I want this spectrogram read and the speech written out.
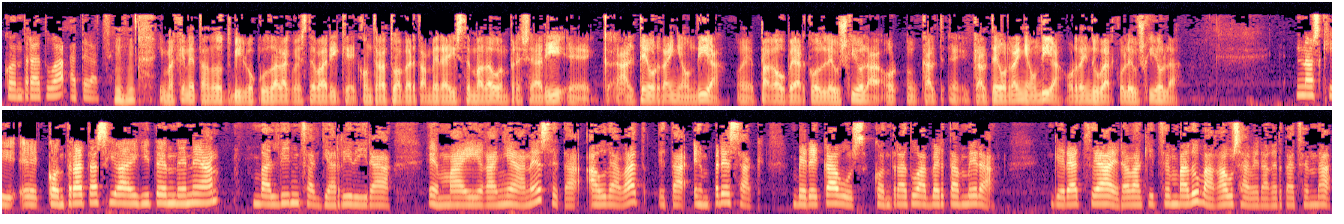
kontratua ateratzen. Mm Imaginetan dut Bilboku dalak beste barik eh, kontratua bertan bera izten badau enpreseari eh, kalte ordaina handia eh, pagau beharko leuskiola or, kalte, kalte ordaina handia ordaindu beharko leuskiola. Noski, eh, kontratazioa egiten denean baldintzak jarri dira emai gainean, ez? Eta hau da bat, eta enpresak bere kabuz kontratua bertan bera geratzea erabakitzen badu, ba gauza bera gertatzen da.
